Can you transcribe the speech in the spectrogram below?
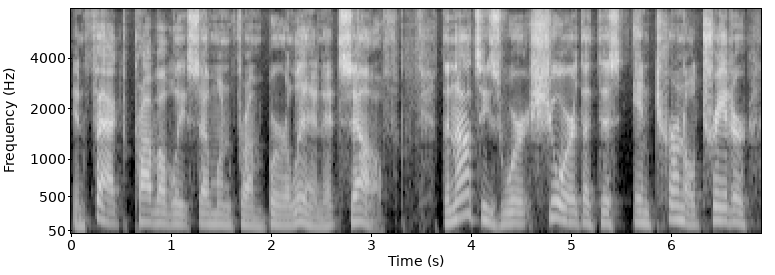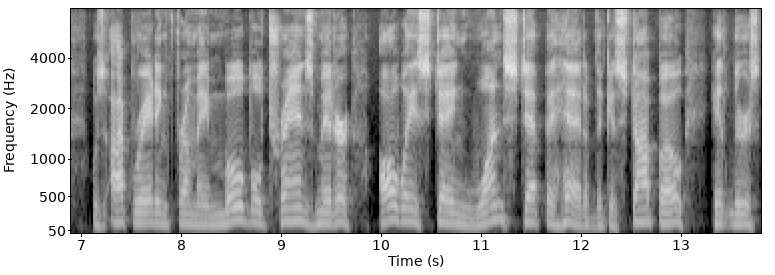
in fact, probably someone from Berlin itself. The Nazis were sure that this internal traitor was operating from a mobile transmitter, always staying one step ahead of the Gestapo, Hitler's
